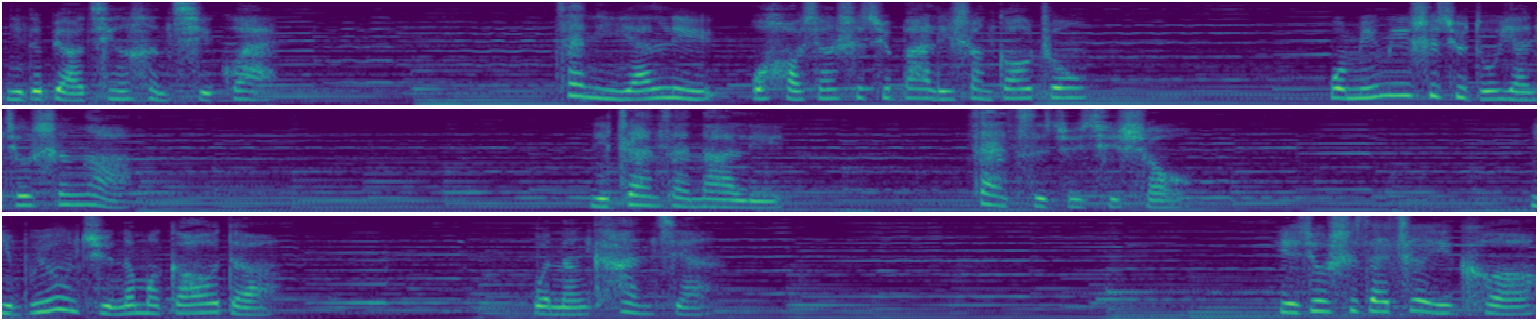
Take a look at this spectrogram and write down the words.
你的表情很奇怪，在你眼里，我好像是去巴黎上高中，我明明是去读研究生啊！你站在那里，再次举起手，你不用举那么高的，我能看见。也就是在这一刻，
